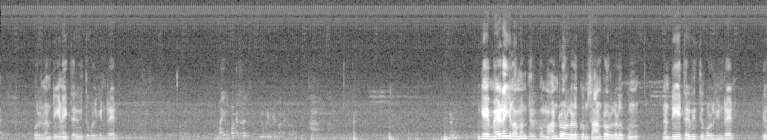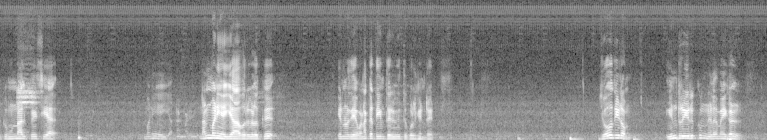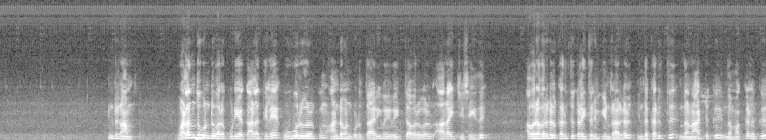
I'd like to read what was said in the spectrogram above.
ஒரு நன்றியினை தெரிவித்துக் கொள்கின்றேன். இங்கே மேடையில் அமர்ந்திருக்கும் ஆன்றோர்களுக்கும் சான்றோர்களுக்கும் நன்றியை தெரிவித்துக் கொள்கின்றேன். இதற்கு முன்னால் பேசிய மணி ஐயா. நன்மணி ஐயா அவர்களுக்கு என்னுடைய வணக்கத்தையும் தெரிவித்துக் கொள்கின்றேன். ஜோதிடம் இன்று இருக்கும் நிலைமைகள் இன்று நாம் வளர்ந்து கொண்டு வரக்கூடிய காலத்திலே ஒவ்வொருவருக்கும் ஆண்டவன் கொடுத்த அறிவை வைத்து அவர்கள் ஆராய்ச்சி செய்து அவரவர்கள் கருத்துக்களை தெரிவிக்கின்றார்கள். இந்த கருத்து இந்த நாட்டுக்கு இந்த மக்களுக்கு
